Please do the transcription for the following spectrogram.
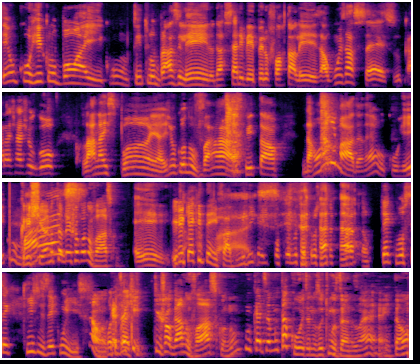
tem um currículo bom aí, com um título brasileiro da Série B pelo Fortaleza, alguns acessos. O cara já jogou lá na Espanha, jogou no Vasco e tal. Dá uma animada, né? O currículo. Cristiano mas... também jogou no Vasco. Ei, e o que é que tem, Fábio? Me diga aí por que você trouxe essa comparação. o que é que você quis dizer com isso? Não, Conta quer dizer que, que, jogar no Vasco não, não quer dizer muita coisa nos últimos anos, né? Então,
